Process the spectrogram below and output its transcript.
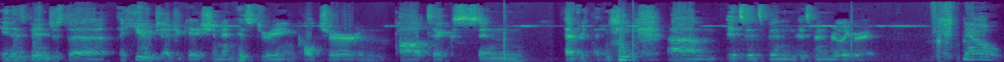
it has been just a, a huge education in history and culture and politics and everything. um, it's it's been it's been really great. Now,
